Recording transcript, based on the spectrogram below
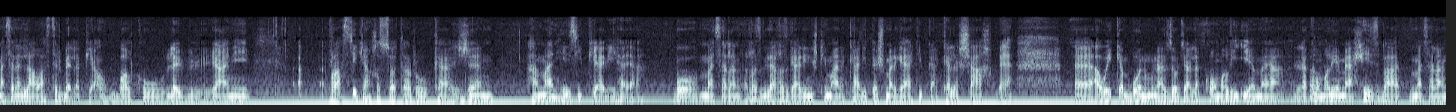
مەسەلەن لاوازتر بێت لە پیاو بەڵکو لە یانی ڕاستیەکیان خستۆتە ڕوو کە ژن هەمان هێزی پیاوی هەیە بۆ مەسەلەن ڕزگ لە ڕزگاری نیشتیمانە کاری پێشمەرگایەتی بکە کە لە شاخ بێ ئەوەی کە بۆ نمونا زۆرجا لە کۆمەڵی ئێمە لە کۆمەڵی ئێمە حیزبات مەسەران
